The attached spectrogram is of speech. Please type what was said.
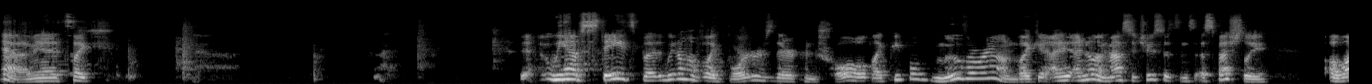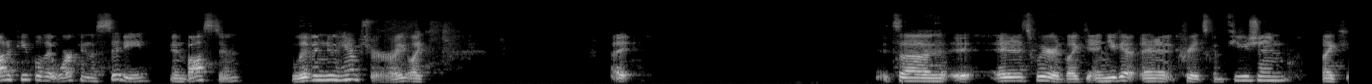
yeah i mean it's like we have states, but we don't have like borders that are controlled. Like people move around. Like I, I know in Massachusetts, especially, a lot of people that work in the city in Boston live in New Hampshire, right? Like, I, it's uh, it, it's weird. Like, and you get and it creates confusion. Like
